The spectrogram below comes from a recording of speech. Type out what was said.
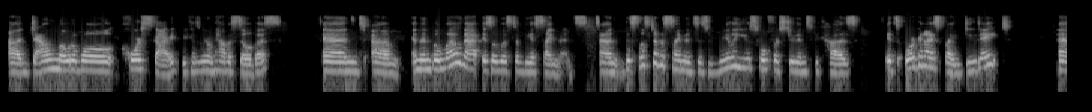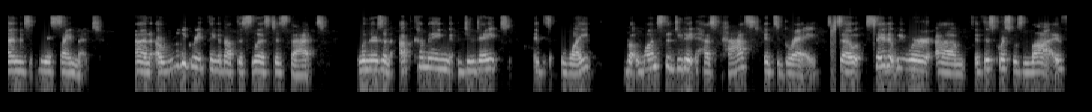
a downloadable course guide because we don't have a syllabus. And, um, and then below that is a list of the assignments. And this list of assignments is really useful for students because it's organized by due date and the assignment. And a really great thing about this list is that when there's an upcoming due date, it's white, but once the due date has passed, it's gray. So say that we were, um, if this course was live,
